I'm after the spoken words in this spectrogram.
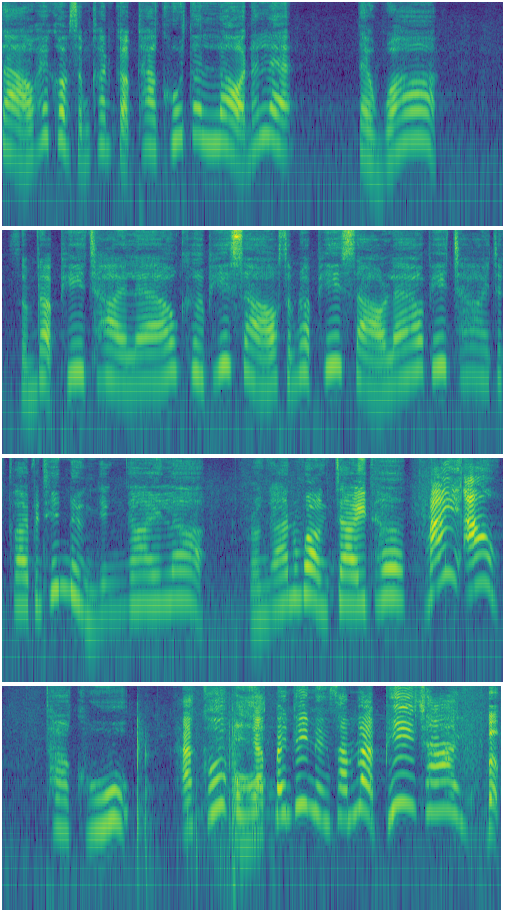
สาวให้ความสำคัญกับทาคุตลอดนั่นแหละ แต่ว่าสำหรับพี่ชายแล้วคือพี่สาวสำหรับพี่สาวแล้วพี่ชายจะกลายเป็นที่หนึ่งยังไงล่ะ เพราะงั้นวางใจเธอะไม่เอาทาคุทาคุอยากเป็นที่หนึ่งสำหรับพี่ชาย แบบ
